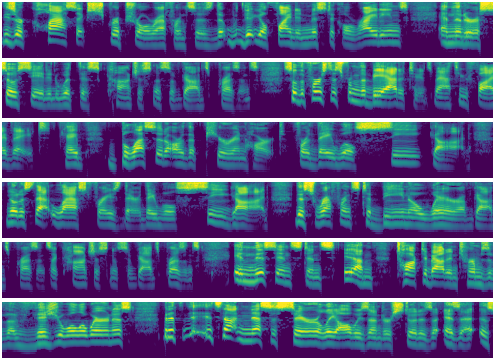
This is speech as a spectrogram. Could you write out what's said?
These are classic scriptural references that, that you'll find in mystical writings and that are associated with this consciousness of God's presence. So the first is from the Beatitudes, Matthew 5 8. Okay, blessed are the pure in heart, for they will see God. Notice that last phrase there, they will see God. This reference to being aware of God's presence, a consciousness of God's presence. In this instance, um, talked about in terms of a visual awareness, but it's, it's not necessarily always understood as a, as a as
